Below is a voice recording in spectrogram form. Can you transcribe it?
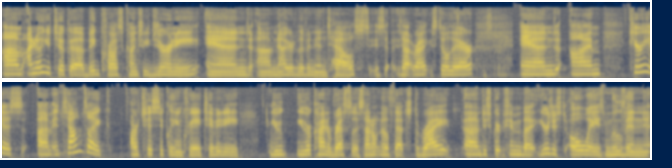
Um, I know you took a big cross country journey and um, now you're living in Taos. Is, is that right? Still there? Right. And I'm curious, um, it sounds like artistically and creativity, you, you're kind of restless. I don't know if that's the right um, description, but you're just always moving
